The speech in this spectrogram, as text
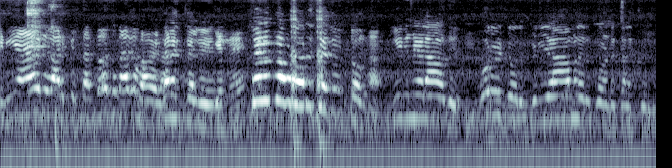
இனியாவது வாழ்க்கை சந்தோஷமாக வாழலாம் கலைச்செல்வி என்ன? ஒரு செய்து விட்டோம். இனிமேலாவது ஒரு விட்டு ஒரு பிரியாமல் இருக்க வேண்டும் கலைச்செல்வி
